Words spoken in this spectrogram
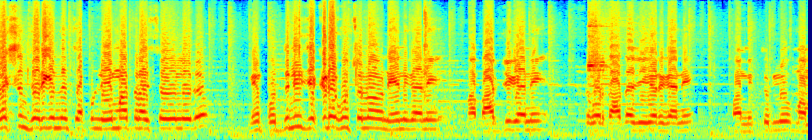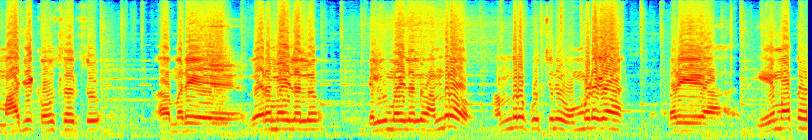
ఎలక్షన్ జరిగిందని చెప్పండి ఏమాత్రం ఆశ్చర్యం లేదు. మేము పొద్దునుంచి ఇక్కడే కూర్చున్నాం. నేను కానీ మా బాబ్జీ కానీ కూడా తాతాజీ గారు కానీ మా మిత్రులు మా మాజీ కౌన్సిలర్స్ మరి వీర మహిళలు తెలుగు మహిళలు అందరూ అందరూ కూర్చుని ఉమ్మడిగా మరి ఏమాత్రం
